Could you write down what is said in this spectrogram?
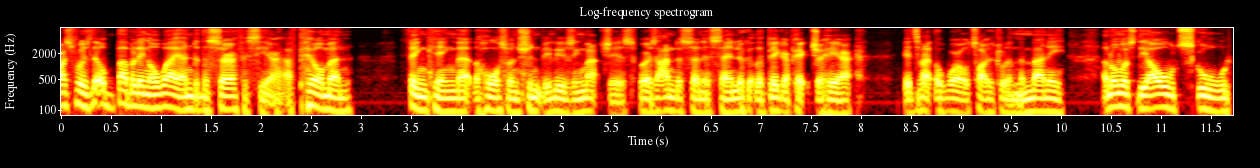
I suppose, little bubbling away under the surface here of Pillman thinking that the horsemen shouldn't be losing matches, whereas Anderson is saying, look at the bigger picture here. It's about the world title and the money, and almost the old school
